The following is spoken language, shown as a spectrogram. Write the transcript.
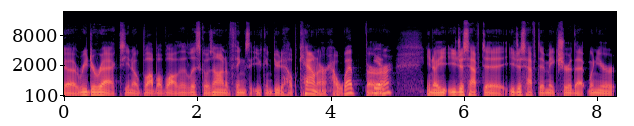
uh, redirect, you know, blah blah blah. The list goes on of things that you can do to help counter. However, you know, you, you just have to you just have to make sure that when you're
